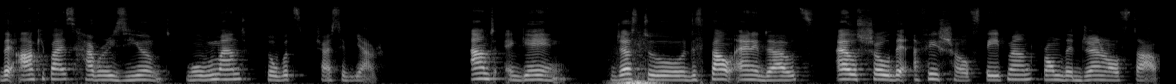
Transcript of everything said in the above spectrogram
the occupiers have resumed movement towards Chasiv Yar. And again, just to dispel any doubts, I'll show the official statement from the General Staff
